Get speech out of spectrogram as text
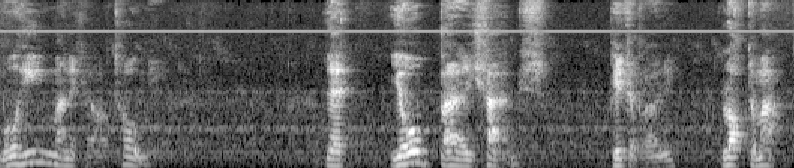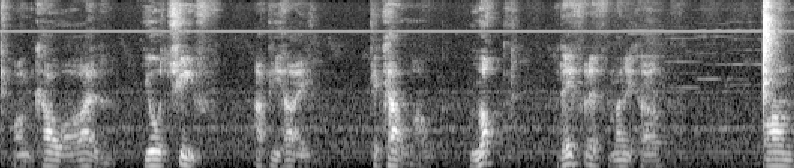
Mohi Manukau told me that your bloody thugs, Peter Brony, locked them up on Kawau Island. Your chief, Apihai Te Kawau, locked Rewharewha Manukau on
